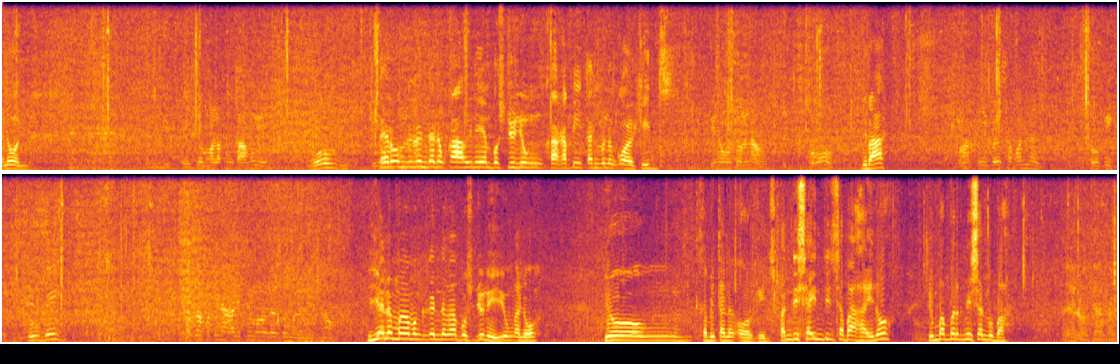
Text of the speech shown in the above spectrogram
Ganon. Ito yung malaking kahoy eh. Oo. Pero ang gaganda ng kahoy na yan, Boss Jun, yung kakapitan mo ng orchids. Pinutol na oh. Oo. Di ba? Tibay sa kanya. Tubig. Tubig. Pag dapat inaalis yung mga ganitong malinis na. Yan ang mga magaganda nga boss Jun eh, yung ano, yung kabitan ng orchids. Pan-design din sa bahay, no? Yung babarnisan mo ba? Ayun oh, tatang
